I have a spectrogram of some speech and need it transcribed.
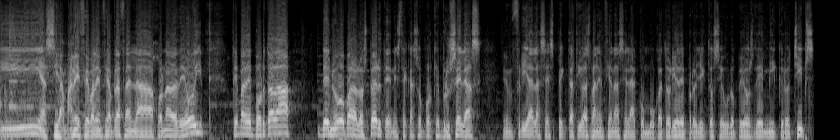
Y así amanece Valencia Plaza en la jornada de hoy. Tema de portada de nuevo para los PERTE, en este caso porque Bruselas enfría las expectativas valencianas en la convocatoria de proyectos europeos de microchips.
